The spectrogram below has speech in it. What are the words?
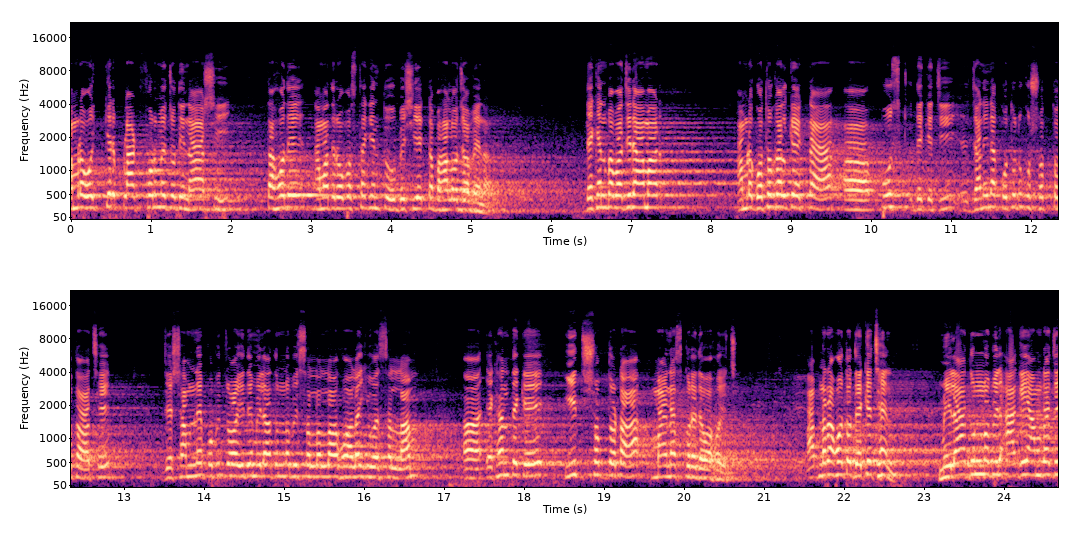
আমরা ঐক্যের প্ল্যাটফর্মে যদি না আসি তাহলে আমাদের অবস্থা কিন্তু বেশি একটা ভালো যাবে না। দেখেন বাবাজিরা আমার, আমরা গতকালকে একটা পোস্ট দেখেছি, জানি না কতটুকু সত্যতা আছে, যে সামনে পবিত্র ঈদে মিলাদুলনবী সাল্লাহ আলহি ওয়াসাল্লাম এখান থেকে ঈদ শব্দটা মাইনাস করে দেওয়া হয়েছে। আপনারা হয়তো দেখেছেন মিলাদুন্নবীর আগে আমরা যে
